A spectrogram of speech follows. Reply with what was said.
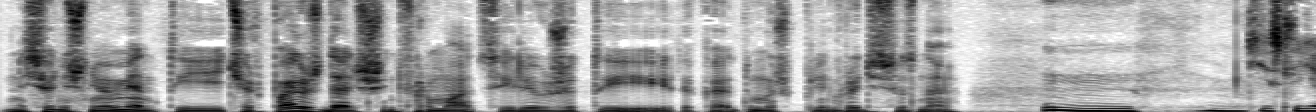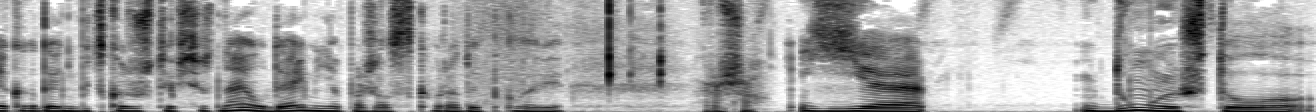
на сегодняшний момент ты черпаешь дальше информацию, или уже ты такая думаешь, блин, вроде все знаю? Если я когда-нибудь скажу, что я все знаю, ударь меня, пожалуйста, сковородой по голове. Хорошо. Я думаю, что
